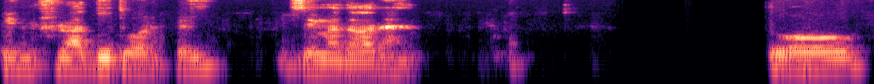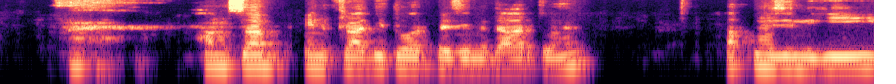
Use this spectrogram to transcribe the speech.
انفرادی طور پہ ذمہ دار ہے۔ تو ہم سب انفرادی طور پہ ذمہ دار تو ہیں۔ اپنی زندگی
